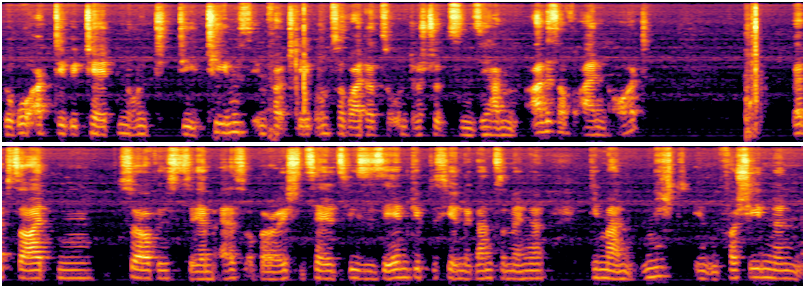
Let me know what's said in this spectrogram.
Büroaktivitäten und die Teams im Vertrieb und so weiter zu unterstützen. Sie haben alles auf einen Ort. Webseiten, Service, CMS, Operation Sales. Wie Sie sehen, gibt es hier eine ganze Menge, die man nicht in verschiedenen,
